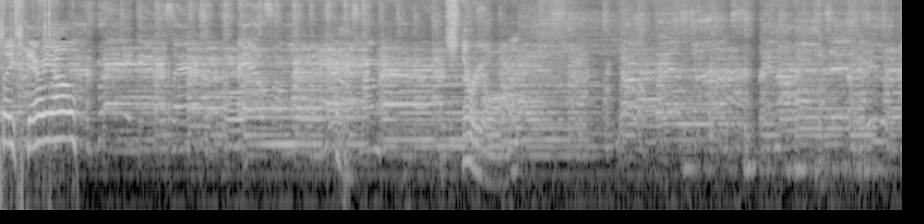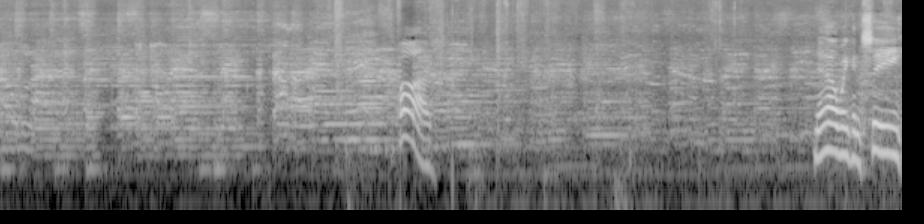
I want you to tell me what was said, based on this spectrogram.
Say stereo? It's stereo, five. Now we can see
